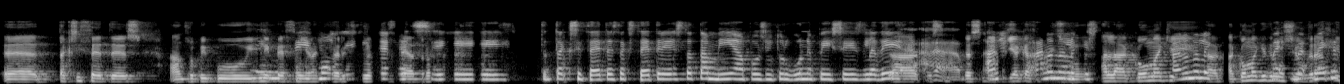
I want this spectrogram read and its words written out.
ε, ταξιθέτες, άνθρωποι που είναι υπεύθυνοι για να το θέατρο ταξιθέτες, ταξιθέτριες, τα ταμεία, πώς λειτουργούν επίσης. Δηλαδή, αν, Αλλά ακόμα και, ακόμα και δημοσιογράφοι,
